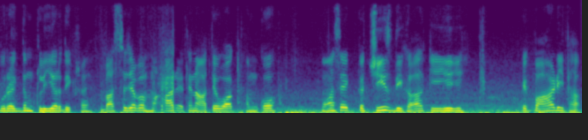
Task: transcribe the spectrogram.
पूरा एकदम क्लियर दिख रहा है। बस से जब हम आ रहे थे ना, आते वक्त हमको वहाँ से एक चीज़ दिखा कि एक पहाड़ी था,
